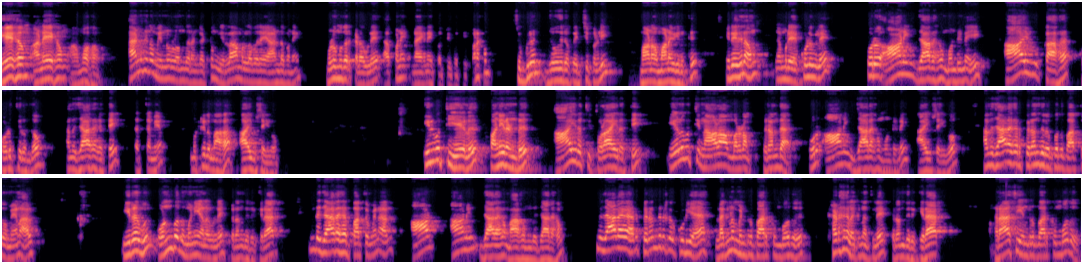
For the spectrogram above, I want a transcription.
ஏகம் அநேகம் அமோகம். அனுதினம் இன்னுள் வந்து ரங்கட்டும் எல்லாம் வல்லவரே ஆண்டவனே. முழுமுதற் கடவுளே அப்பனே நாயகனை பற்றி பற்றி வணக்கம். சுக்ரன் ஜோதிட பயிற்சி பள்ளி மாணவ மாணவிகளுக்கு. இன்றைய தினம் நம்முடைய குழுவிலே ஒரு ஆணின் ஜாதகம் ஒன்றினை ஆய்வுக்காக கொடுத்திருந்தோம். அந்த ஜாதகத்தை தற்சமயம் முற்றிலுமாக ஆய்வு செய்வோம் இருபத்தி ஏழு பனிரெண்டு ஆயிரத்தி தொள்ளாயிரத்தி எழுபத்தி நாலாம் வருடம் பிறந்த ஒரு ஆணின் ஜாதகம் ஒன்றினை ஆய்வு செய்வோம். அந்த ஜாதகர் பிறந்திருப்பது பார்த்தோமேனால் இரவு ஒன்பது மணி அளவிலே பிறந்திருக்கிறார். இந்த ஜாதகர் பார்த்தோமேனால் ஆண் ஆணின் ஜாதகம் ஆகும் இந்த ஜாதகம். இந்த ஜாதகர் பிறந்திருக்கக்கூடிய லக்னம் என்று பார்க்கும்போது கடக லக்னத்திலே பிறந்திருக்கிறார். ராசி என்று பார்க்கும்போது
